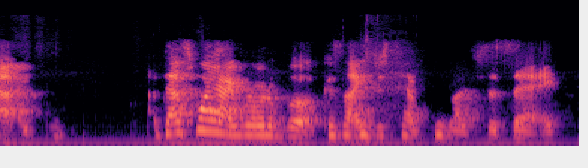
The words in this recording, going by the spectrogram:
I, that's why I wrote a book because I just have too much to say.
